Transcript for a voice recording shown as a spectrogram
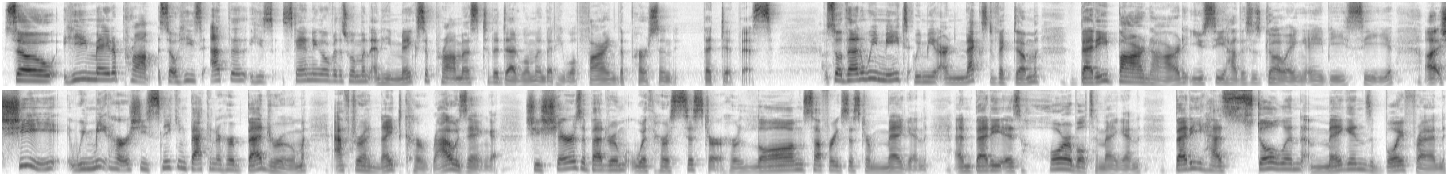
so he made a prom. So he's at the he's standing over this woman and he makes a promise to the dead woman that he will find the person that did this. So then we meet we meet our next victim, Betty Barnard. You see how this is going, ABC. Uh, she we meet her. She's sneaking back into her bedroom after a night carousing. She shares a bedroom with her sister, her long-suffering sister Megan, and Betty is horrible to Megan. Betty has stolen Megan's boyfriend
